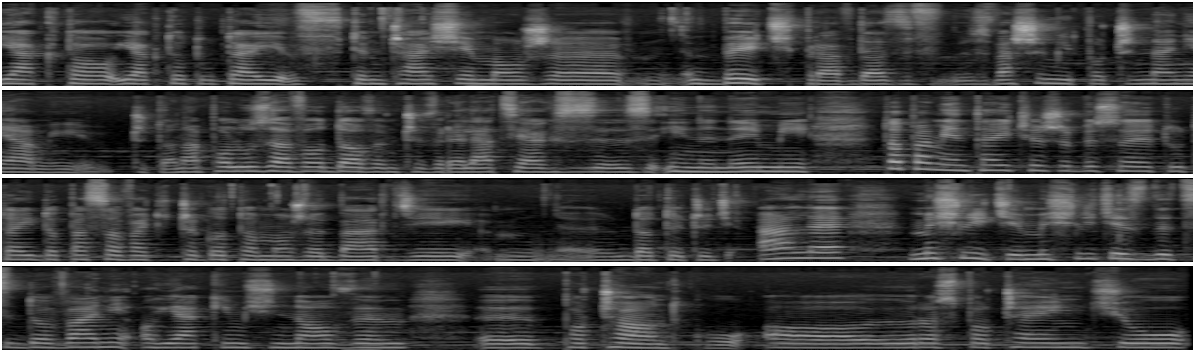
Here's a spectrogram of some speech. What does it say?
jak to, jak to tutaj w tym czasie może być, prawda, z, z waszymi poczynaniami, czy to na polu zawodowym, czy w relacjach z, z innymi, to pamiętajcie, żeby sobie tutaj dopasować, czego to może bardziej mm, e, dotyczyć, ale myślicie, myślicie zdecydowanie o jakimś nowym y, początku, o rozpoczęciu,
